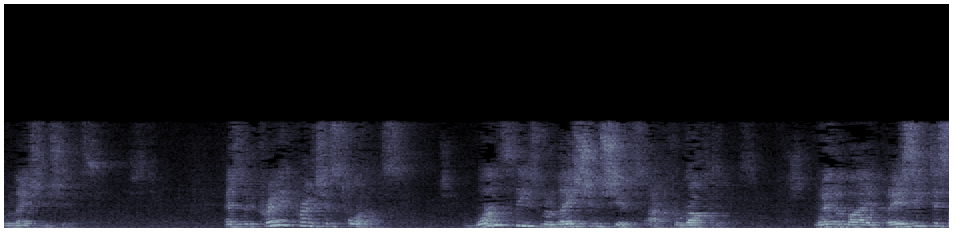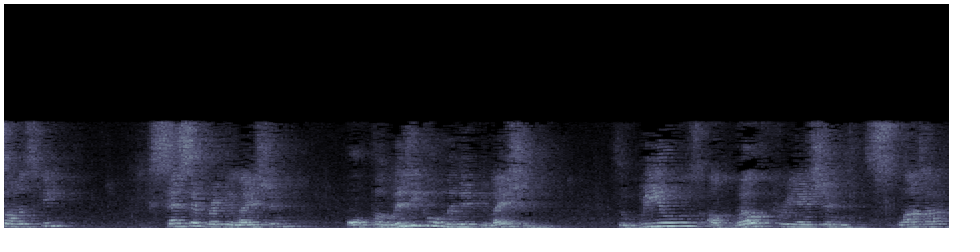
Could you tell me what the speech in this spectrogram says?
relationships. As the credit crunch has taught us, once these relationships are corrupted, whether by basic dishonesty, excessive regulation, or political manipulation, the wheels of wealth creation splutter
